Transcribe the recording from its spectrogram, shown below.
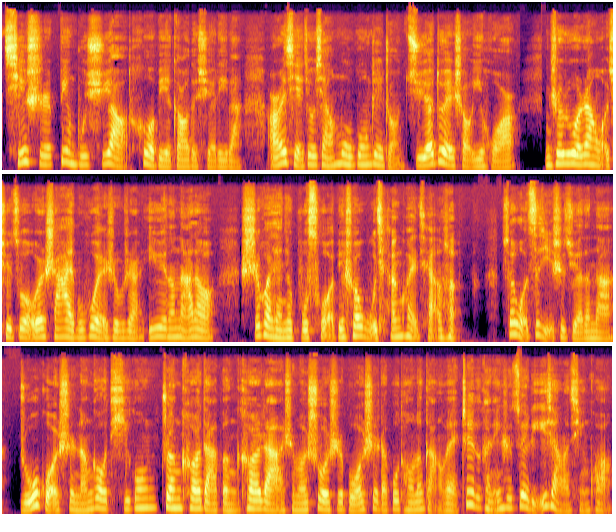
其实并不需要特别高的学历吧。而且就像木工这种绝对手艺活儿，你说如果让我去做，我说啥也不会，是不是？一个月能拿到十块钱就不错，别说五千块钱了。所以我自己是觉得呢，如果是能够提供专科的、本科的、什么硕士、博士的不同的岗位，这个肯定是最理想的情况。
